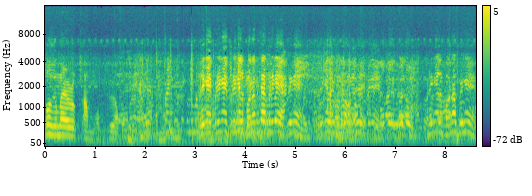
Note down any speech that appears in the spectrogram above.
Oh, gimana rekam goblok. Bringe, bringe, bringe lebona bisa bringe, bringe. Bringe lebona, bringe.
